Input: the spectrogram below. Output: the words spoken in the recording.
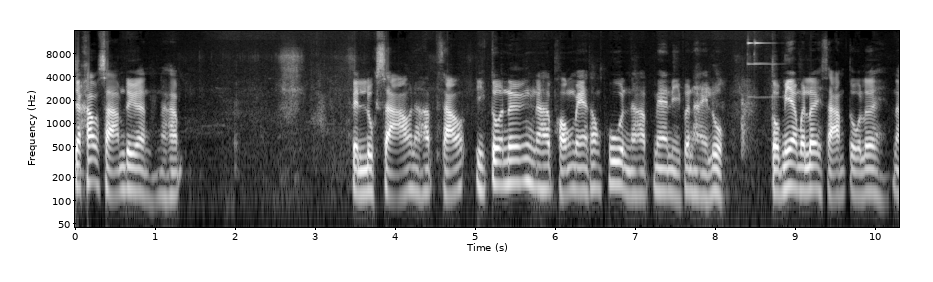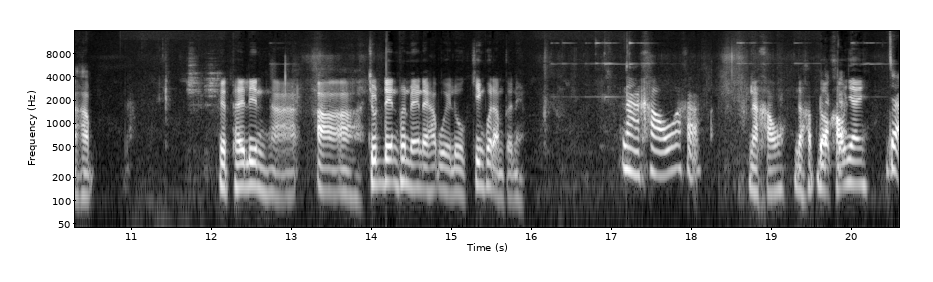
จะเข้าสามเดือนนะครับ เป็นลูกสาวนะครับ สาวอีกตัวหนึ่งนะครับ ของแม่ท้องพูนนะครับ แม่นี่เพิ่นให้ลูก ตัวเมียมันเลยสามตัวเลยนะครับเพชรไพลินหาอ่าจุดเด่นเพิ่นเป็นยังไงครับอุ้ยลูกกิ้งผู้ดำตัวนี้หนาเขาอะค่ะหน้าเขานะครับ ดอกเขาใหญ่จะ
